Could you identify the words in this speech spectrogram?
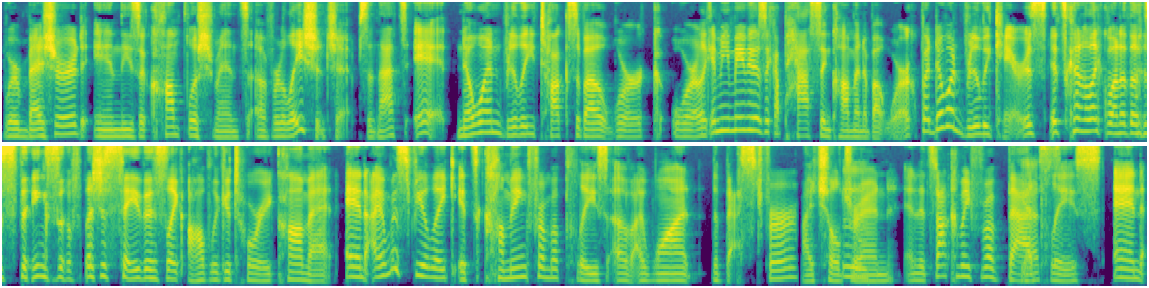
we're measured in these accomplishments of relationships, and that's it. No one really talks about work, or like, I mean, maybe there's like a passing comment about work, but no one really cares. It's kind of like one of those things of, let's just say this like obligatory comment. And I almost feel like it's coming from a place of, I want the best for my children mm. and it's not coming from a bad yes. place. And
